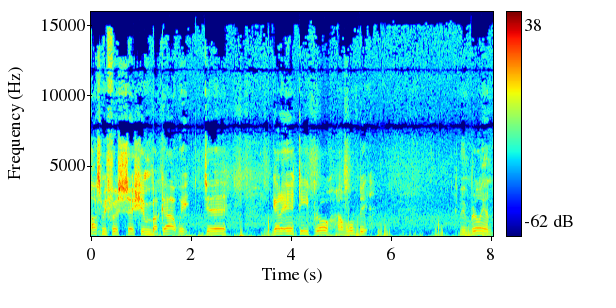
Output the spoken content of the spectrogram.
that's my first session back out with uh, Garrett AT Pro. I've loved it. It's been brilliant.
